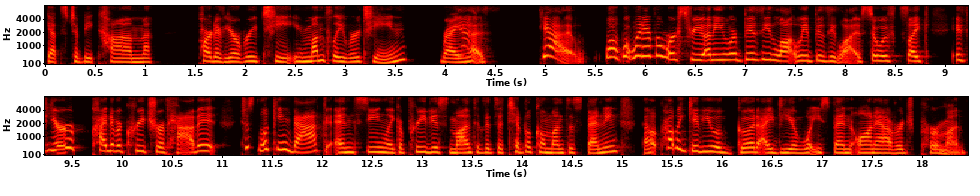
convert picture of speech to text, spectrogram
gets to become part of your routine, your monthly routine, right? Yes. Yeah. Well, whatever works for you. I mean, we're busy lot. We have busy lives. So if it's like if you're kind of a creature of habit, just looking back and seeing like a previous month, if it's a typical month of spending, that'll probably give you a good idea of what you spend on average per month.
